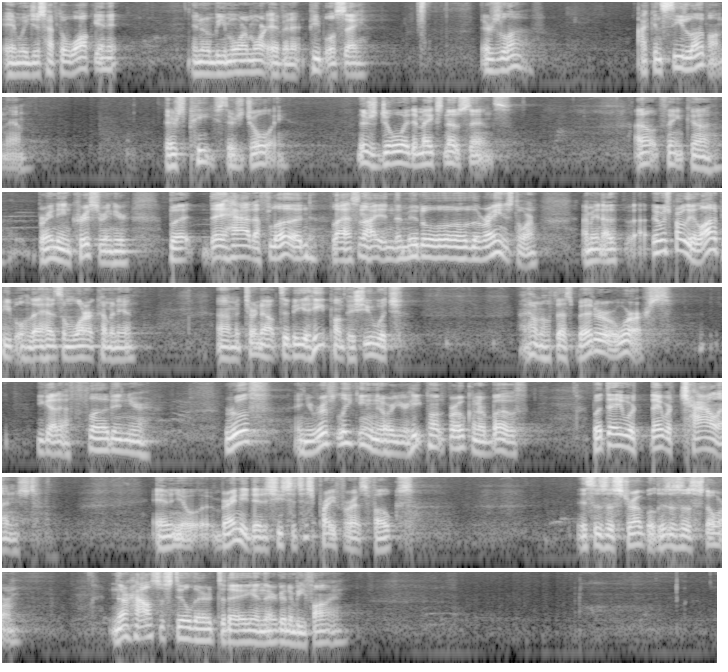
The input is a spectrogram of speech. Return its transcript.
And we just have to walk in it, and it'll be more and more evident. People will say, There's love. I can see love on them. There's peace, there's joy. There's joy that makes no sense. I don't think uh, Brandy and Chris are in here, but they had a flood last night in the middle of the rainstorm. I mean, I, there was probably a lot of people that had some water coming in. Um, it turned out to be a heat pump issue, which I don't know if that's better or worse. You got a flood in your roof, and your roof's leaking, or your heat pump's broken, or both. But they were they were challenged, and you know, Brandy did it. She said, "Just pray for us, folks. This is a struggle. This is a storm. And their house is still there today, and they're going to be fine."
